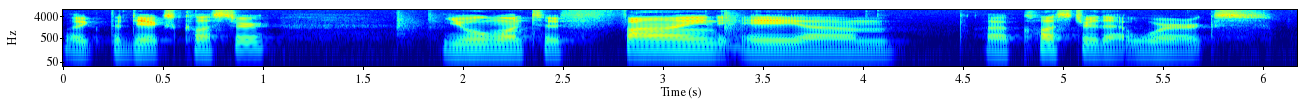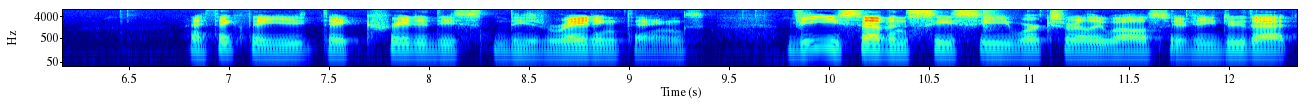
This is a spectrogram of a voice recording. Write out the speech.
like the DX cluster. You will want to find a, um, a cluster that works. I think they they created these these rating things. VE7CC works really well. So if you do that,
